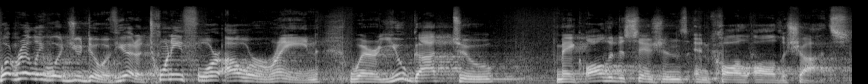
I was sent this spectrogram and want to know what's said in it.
What really would you do if you had a 24 hour reign where you got to make all the decisions and call all the shots?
